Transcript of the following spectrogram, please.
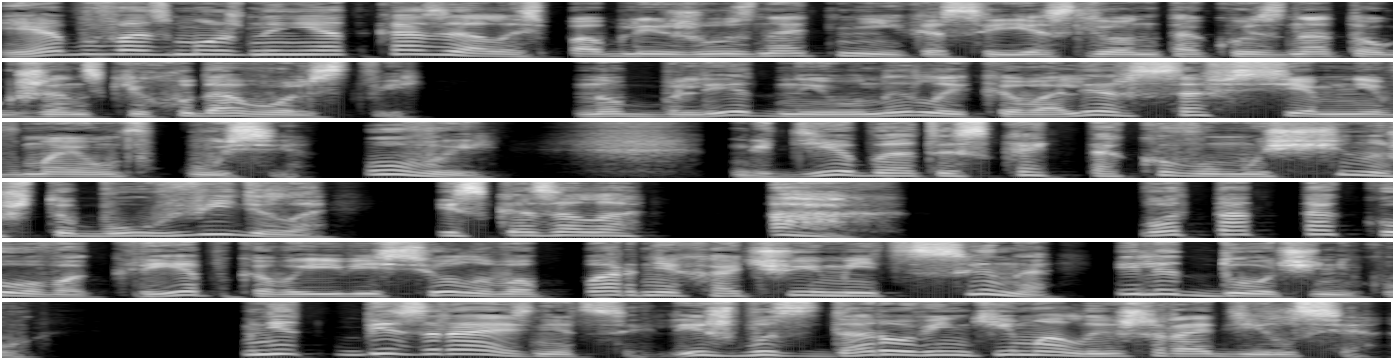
Я бы, возможно, не отказалась поближе узнать Никаса, если он такой знаток женских удовольствий. Но бледный и унылый кавалер совсем не в моем вкусе. Увы. Где бы отыскать такого мужчину, чтобы увидела и сказала «Ах, вот от такого крепкого и веселого парня хочу иметь сына или доченьку. Мне без разницы, лишь бы здоровенький малыш родился».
